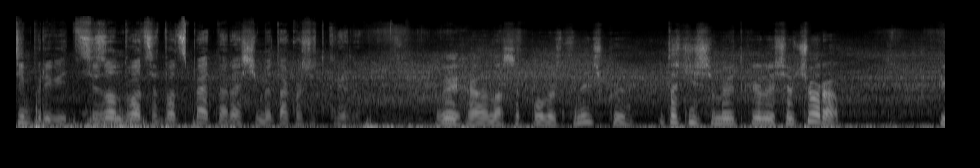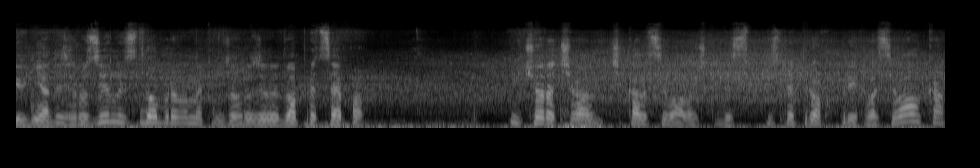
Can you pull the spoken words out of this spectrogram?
Всім привіт! Сезон 2025 нарешті ми також відкрили. Виїхало наше поле з пшеничкою. Ну, Точніше, ми відкрили ще вчора. Півдня десь грузили з добривами, там загрузили два прицепа. І вчора чекали, сівалочку. Десь після трьох приїхала сівалка,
